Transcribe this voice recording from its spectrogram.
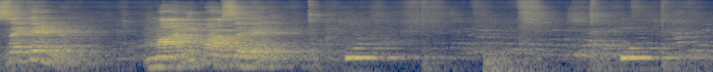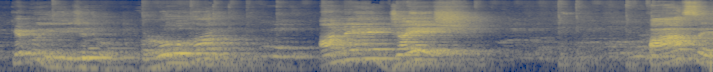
second મારી પાસે કેટલું ઈઝી છે જો રોહન અને જયેશ પાસે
